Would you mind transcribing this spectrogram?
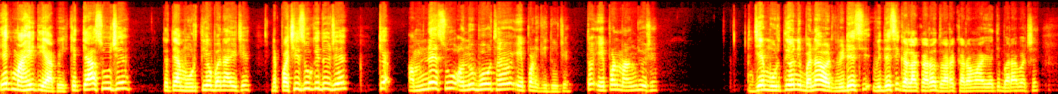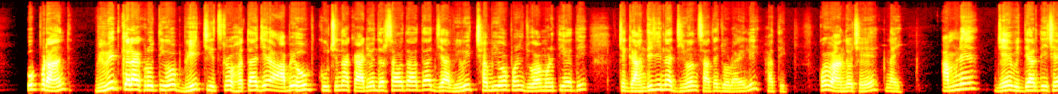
એક માહિતી આપી કે ત્યાં શું છે? તો ત્યાં મૂર્તિઓ બનાવી છે. ને પછી શું કીધું છે? કે અમને શું અનુભવ થયો એ પણ કીધું છે. તો એ પણ માંગ્યું છે. જે મૂર્તિઓની બનાવટ વિદેશી વિદેશી કલાકારો દ્વારા કરવામાં આવી હતી. બરાબર છે. ઉપરાંત વિવિધ કલાકૃતિઓ, ભીત ચિત્રો હતા જે આબેહૂબ કૂચના કાર્યો દર્શાવતા હતા, જ્યાં વિવિધ છબીઓ પણ જોવા મળતી હતી, જે ગાંધીજીના જીવન સાથે જોડાયેલી હતી. કોઈ વાંધો છે નહીં. અમને જે વિદ્યાર્થી છે,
